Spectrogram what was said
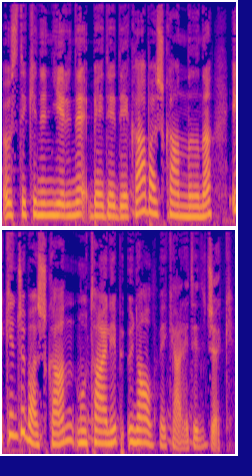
Öztekin'in yerine BDDK Başkanlığına ikinci başkan Mutalip Ünal vekalet edecek.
